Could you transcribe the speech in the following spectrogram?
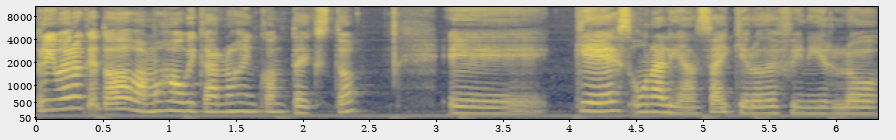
Primero que todo vamos a ubicarnos en contexto. Eh, ¿Qué es una alianza? Y quiero definirlo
